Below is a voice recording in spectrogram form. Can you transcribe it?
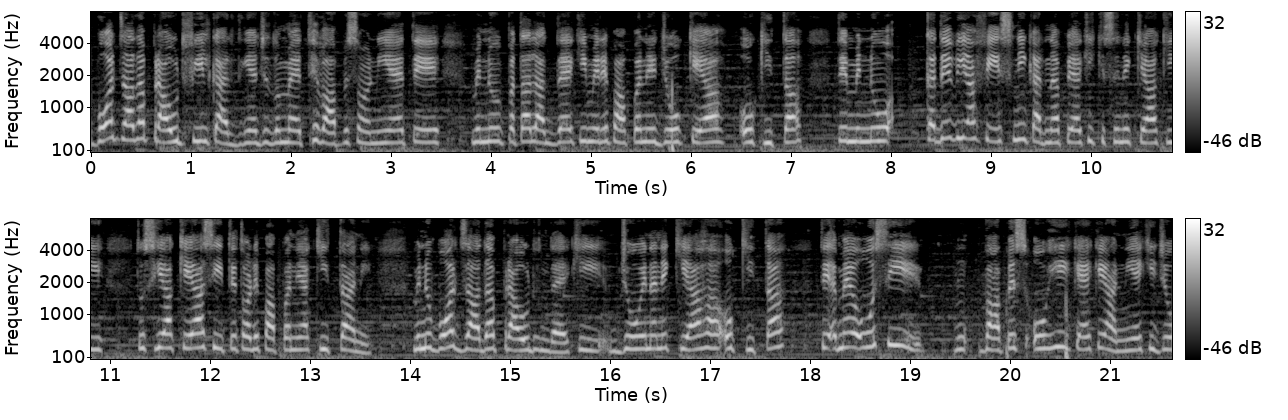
ਬਹੁਤ ਜ਼ਿਆਦਾ ਪ੍ਰਾਊਡ ਫੀਲ ਕਰਦੀ ਹਾਂ ਜਦੋਂ ਮੈਂ ਇੱਥੇ ਵਾਪਸ ਆਉਣੀ ਹੈ ਤੇ ਮੈਨੂੰ ਪਤਾ ਲੱਗਦਾ ਹੈ ਕਿ ਮੇਰੇ ਪਾਪਾ ਨੇ ਜੋ ਕਿਹਾ ਉਹ ਕੀਤਾ ਤੇ ਮੈਨੂੰ ਕਦੇ ਵੀ ਆ ਫੇਸ ਨਹੀਂ ਕਰਨਾ ਪਿਆ ਕਿ ਕਿਸੇ ਨੇ ਕਿਹਾ ਕਿ ਤੁਸੀਂ ਆ ਕਿਹਾ ਸੀ ਤੇ ਤੁਹਾਡੇ ਪਾਪਾ ਨੇ ਆ ਕੀਤਾ ਨਹੀਂ। ਮੈਨੂੰ ਬਹੁਤ ਜ਼ਿਆਦਾ ਪ੍ਰਾਊਡ ਹੁੰਦਾ ਹੈ ਕਿ ਜੋ ਇਹਨਾਂ ਨੇ ਕਿਹਾ ਹਾ ਉਹ ਕੀਤਾ ਤੇ ਮੈਂ ਉਸੇ ਵਾਪਸ ਉਹੀ ਕਹਿ ਕੇ ਆਨੀ ਹੈ ਕਿ ਜੋ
